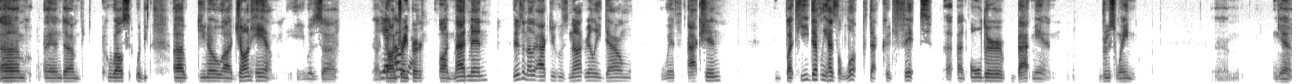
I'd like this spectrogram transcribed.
Um. And um, who else would be? Uh, do you know uh, Jon Hamm? He was uh, uh, yeah, Don oh, Draper yeah. on Mad Men. There's another actor who's not really down with action, but he definitely has the look that could fit uh, an older Batman, Bruce Wayne. Um, yeah.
